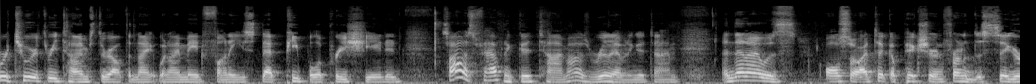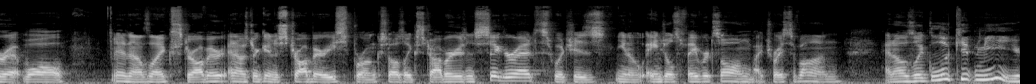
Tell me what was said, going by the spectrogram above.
were two or three times throughout the night when I made funnies that people appreciated. So I was having a good time. I was really having a good time. And then I was also, I took a picture in front of the cigarette wall and I was like strawberry, and I was drinking a strawberry sprunk. So I was like strawberries and cigarettes, which is you know Angel's favorite song by Troye Sivan and I was like, "Look at me,"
